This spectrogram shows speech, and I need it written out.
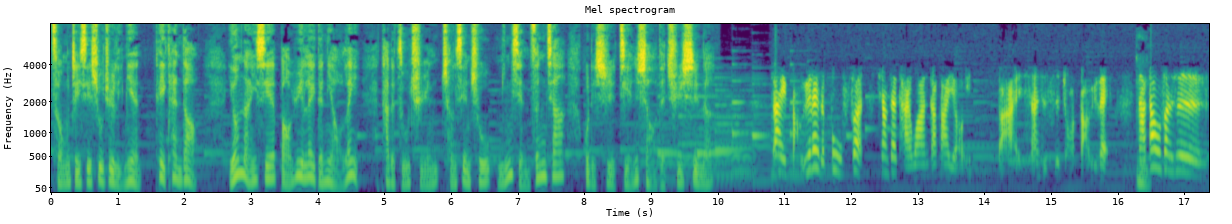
从这些数据里面可以看到，有哪一些保育类的鸟类，它的族群呈现出明显增加或者是减少的趋势呢？在保育类的部分，像在台湾大概有一百三十四种的保育类，那大部分是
